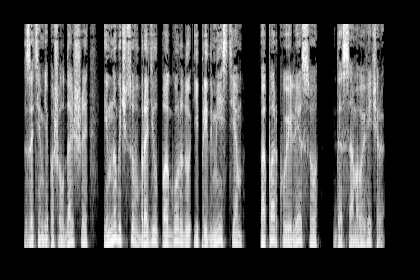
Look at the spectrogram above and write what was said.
Затем я пошел дальше и много часов бродил по городу и предместьям, по парку и лесу до самого вечера.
